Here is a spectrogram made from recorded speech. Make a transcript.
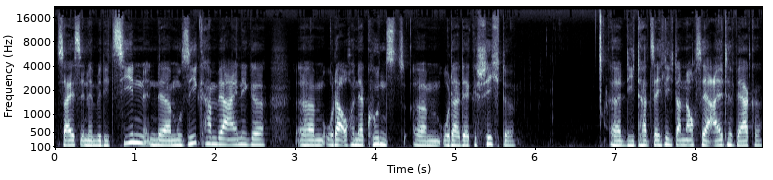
sei es in der Medizin, in der Musik haben wir einige ähm, oder auch in der Kunst ähm, oder der Geschichte äh, die tatsächlich dann auch sehr alte Werke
